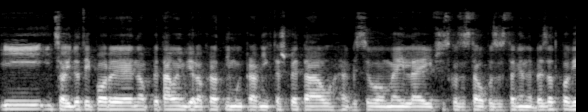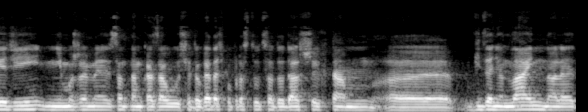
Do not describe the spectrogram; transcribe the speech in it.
I, I co, i do tej pory no, pytałem wielokrotnie, mój prawnik też pytał, wysyłał maile i wszystko zostało pozostawione bez odpowiedzi. Nie możemy, sąd nam kazał się dogadać po prostu co do dalszych tam e, widzeń online, no ale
